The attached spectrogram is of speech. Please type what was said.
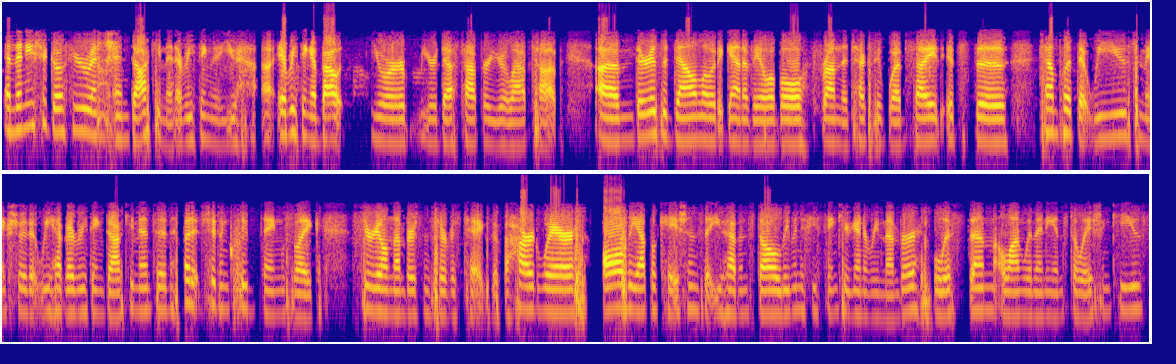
And then you should go through and, and document everything that you uh, everything about your your desktop or your laptop. Um, there is a download again available from the TechSoup website. It's the template that we use to make sure that we have everything documented, but it should include things like serial numbers and service tags of the hardware, all the applications that you have installed, even if you think you're going to remember, list them along with any installation keys.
